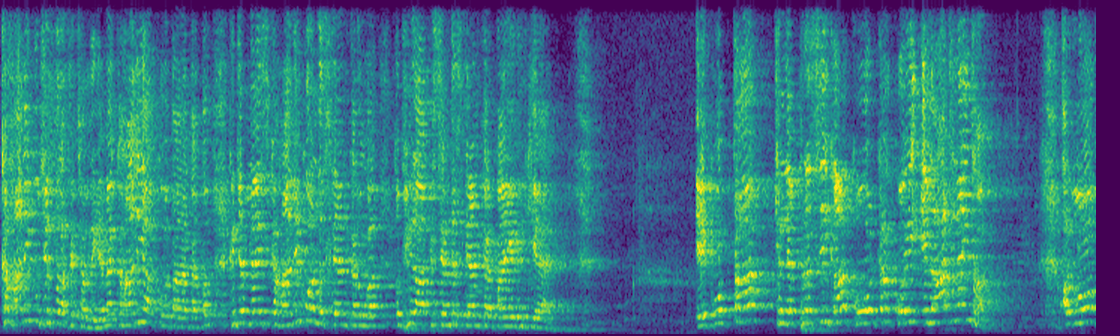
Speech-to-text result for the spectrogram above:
کہانی کچھ اس طرح سے چل رہی ہے۔ میں کہانی آپ کو بتانا چاہتا ہوں کہ جب میں اس کہانی کو انڈرسٹینڈ کروں گا تو پھر آپ اسے انڈرسٹینڈ کر پائیں گے کہ کیا ہے۔ ایک وقت تھا کہ لیپرسی کا، کوڑ کا کوئی علاج نہیں تھا۔ اور لوگ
